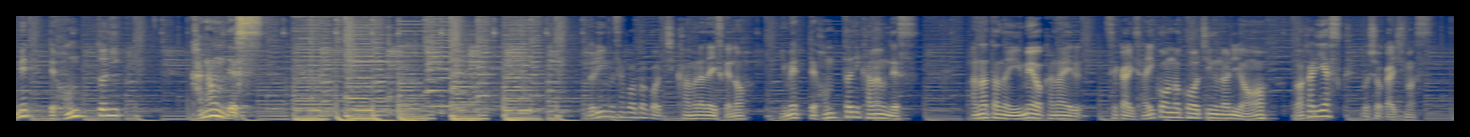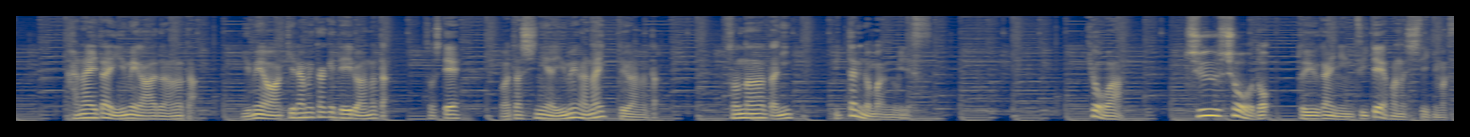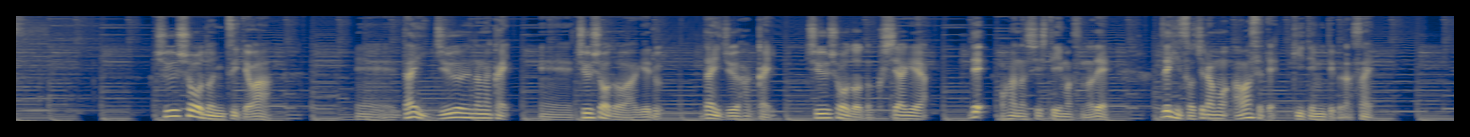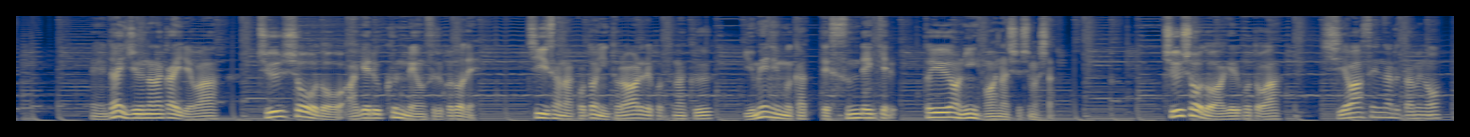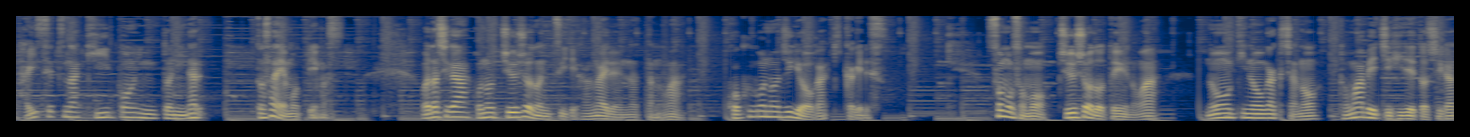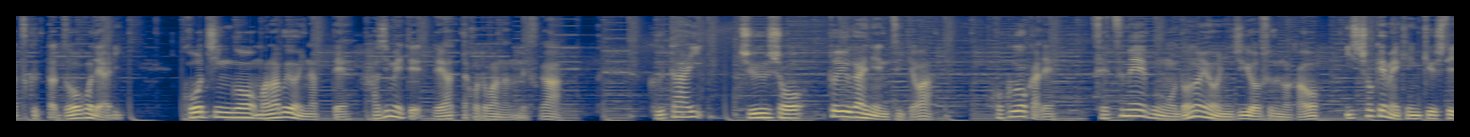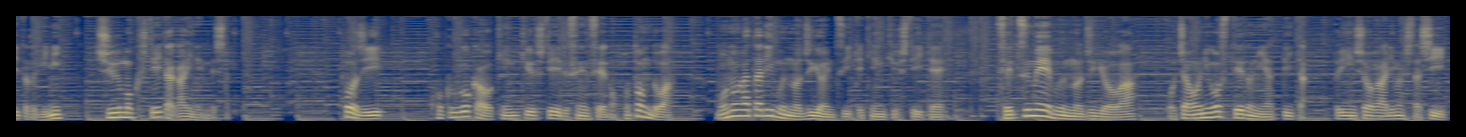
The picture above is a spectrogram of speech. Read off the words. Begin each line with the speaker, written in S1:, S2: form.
S1: 夢って本当に叶うんです。ドリームサポートコーチ河村大輔の夢って本当に叶うんです。あなたの夢を叶える世界最高のコーチングの理論を分かりやすくご紹介します。叶えたい夢があるあなた夢を諦めかけているあなたそして私には夢がないというあなた。そんなあなたにぴったりの番組です。今日は抽象度という概念についてお話ししていきます。抽象度については、えー、第17回、えー、抽象度を上げる第18回抽象度と串上げ屋でお話ししていますので、ぜひそちらも合わせて聞いてみてください。え第17回では、抽象度を上げる訓練をすることで、小さなことにとらわれることなく、夢に向かって進んでいけるというようにお話をしました。抽象度を上げることは、幸せになるための大切なキーポイントになるとさえ思っています。私がこの抽象度について考えるようになったのは、国語の授業がきっかけです。そもそも抽象度というのは脳機能学者の苫部地秀俊が作った造語であり、コーチングを学ぶようになって初めて出会った言葉なんですが、具体、抽象という概念については、国語科で説明文をどのように授業するのかを一生懸命研究していた時に注目していた概念でした。当時、国語科を研究している先生のほとんどは物語文の授業について研究していて、説明文の授業はお茶を濁す程度にやっていたという印象がありましたし、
